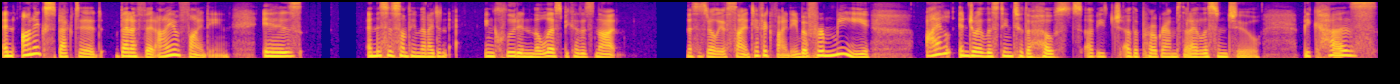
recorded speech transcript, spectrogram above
an unexpected benefit I am finding is, and this is something that I didn't include in the list because it's not necessarily a scientific finding, but for me, I enjoy listening to the hosts of each of the programs that I listen to because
